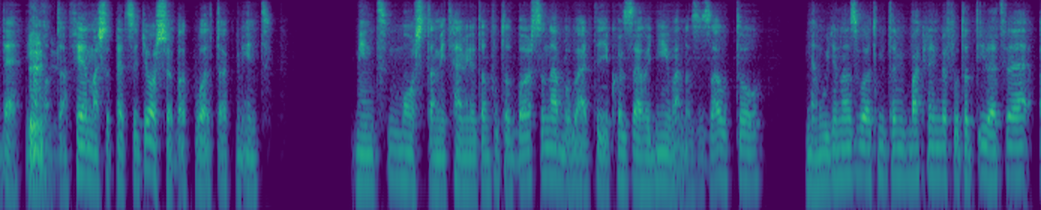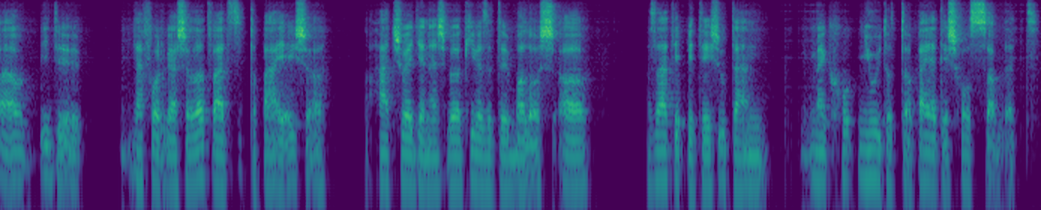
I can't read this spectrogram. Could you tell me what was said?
de így mondtam, fél másodperccel gyorsabbak voltak, mint, mint most, amit Hamilton futott Barcelonába, bár tegyük hozzá, hogy nyilván az az autó nem ugyanaz volt, mint amit Bakrénybe futott, illetve a idő leforgás alatt változott a pálya is, a, a hátsó egyenesből a kivezető balos a, az átépítés után megnyújtotta a pályát és hosszabb lett.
